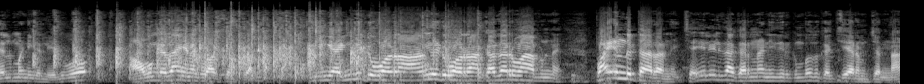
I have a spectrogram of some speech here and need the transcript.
நெல்மணிகள் எதுவோ அவங்க தான் எனக்கு வாக்கு செலுத்துவாங்க நீங்க இங்கிட்டு ஓடுறான் அங்கிட்டு ஓடுறான் கதறுவான் அப்படின்னு பயந்துட்டாரான்னு ஜெயலலிதா கருணாநிதி இருக்கும்போது கட்சி ஆரம்பிச்சோன்னா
